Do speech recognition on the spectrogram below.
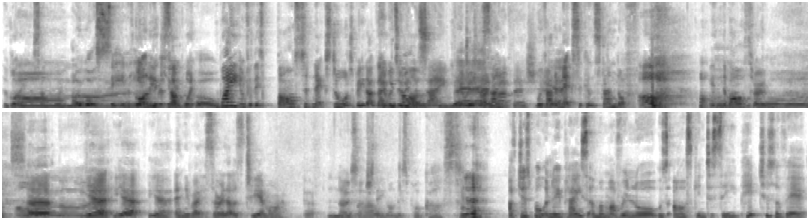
They've got to leave at some point. Oh, what, sitting They've in got to leave at some point. Waiting for this bastard next door to be like, They "Can were doing go?" the same. Yeah. They were just trying like- to have their shit. We've had Yeah. a Mexican standoff Oh, in the bathroom. God. oh Uh, no. Yeah, yeah, yeah. Anyway, sorry, that was TMI. But No such Wow. thing on this podcast. I've just bought a new place and my mother in law was asking to see pictures of it.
